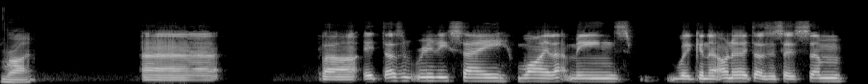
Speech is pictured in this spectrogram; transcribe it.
Right. Uh, but it doesn't really say why that means we're gonna. Oh no, it does. It says some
